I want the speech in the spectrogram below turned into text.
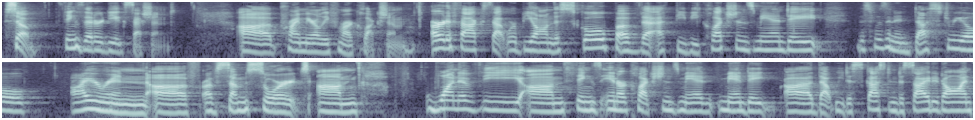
so things that are deaccessioned uh, primarily from our collection. Artifacts that were beyond the scope of the FPV collections mandate. This was an industrial iron uh, of some sort. Um, one of the um, things in our collections man mandate uh, that we discussed and decided on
